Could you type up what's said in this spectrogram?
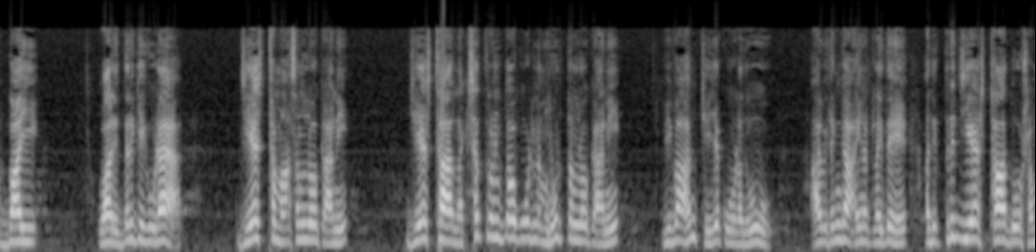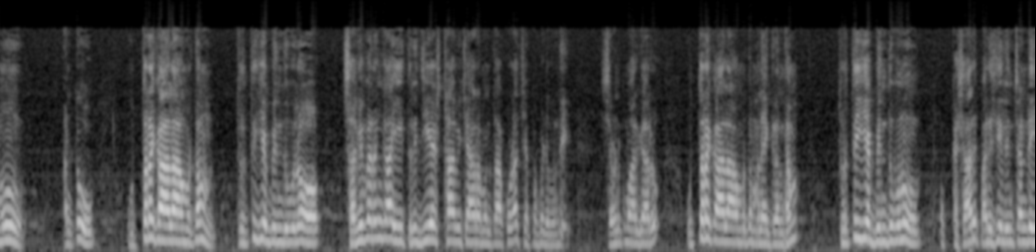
అబ్బాయి వారిద్దరికీ కూడా జ్యేష్ఠ మాసంలో కానీ జ్యేష్ఠ నక్షత్రంతో కూడిన ముహూర్తంలో కానీ వివాహం చేయకూడదు. ఆ విధంగా అయినట్లయితే అది త్రిజ్యేష్ఠ దోషము అంటూ ఉత్తర కాలామృతం తృతీయ బిందువులో సవివరంగా ఈ త్రిజ్యేష్ఠ విచారం అంతా కూడా చెప్పబడి ఉంది. శ్రవణ్ కుమార్ గారు ఉత్తర కాలామృతం అనే గ్రంథం తృతీయ బిందువును ఒక్కసారి పరిశీలించండి.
